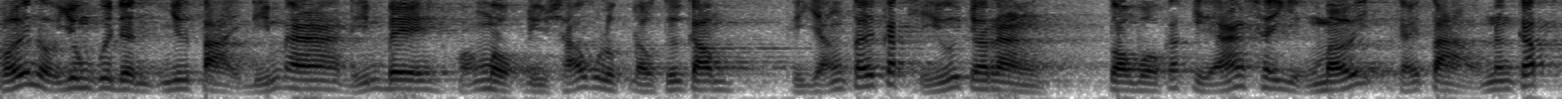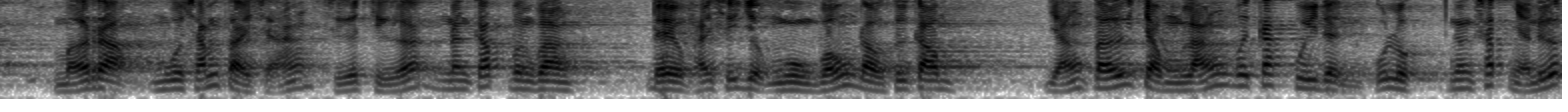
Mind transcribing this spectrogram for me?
Với nội dung quy định như tại điểm A, điểm B, khoảng 1 điều 6 của luật đầu tư công thì dẫn tới cách hiểu cho rằng toàn bộ các dự án xây dựng mới, cải tạo, nâng cấp, mở rộng, mua sắm tài sản, sửa chữa, nâng cấp vân vân đều phải sử dụng nguồn vốn đầu tư công, dẫn tới chồng lắng với các quy định của luật ngân sách nhà nước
